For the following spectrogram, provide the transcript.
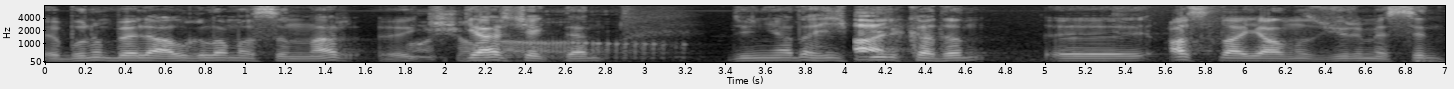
E, Bunu böyle algılamasınlar. E, Maşallah. Gerçekten dünyada hiçbir Aynen. kadın e, asla yalnız yürümesin.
